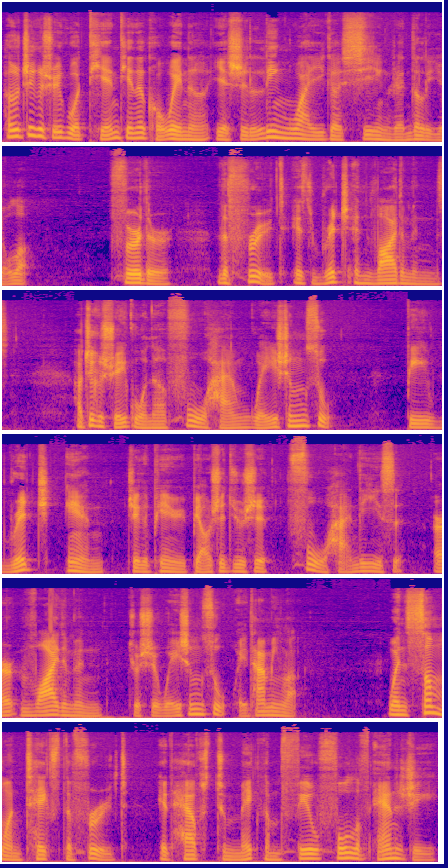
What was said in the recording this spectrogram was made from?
他说：“这个水果甜甜的口味呢，也是另外一个吸引人的理由了。Further, the fruit is rich in vitamins. 啊，这个水果呢富含维生素。Be rich in 这个片语表示就是富含的意思，而 vitamin 就是维生素、维他命了。When someone takes the fruit, it helps to make them feel full of energy.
